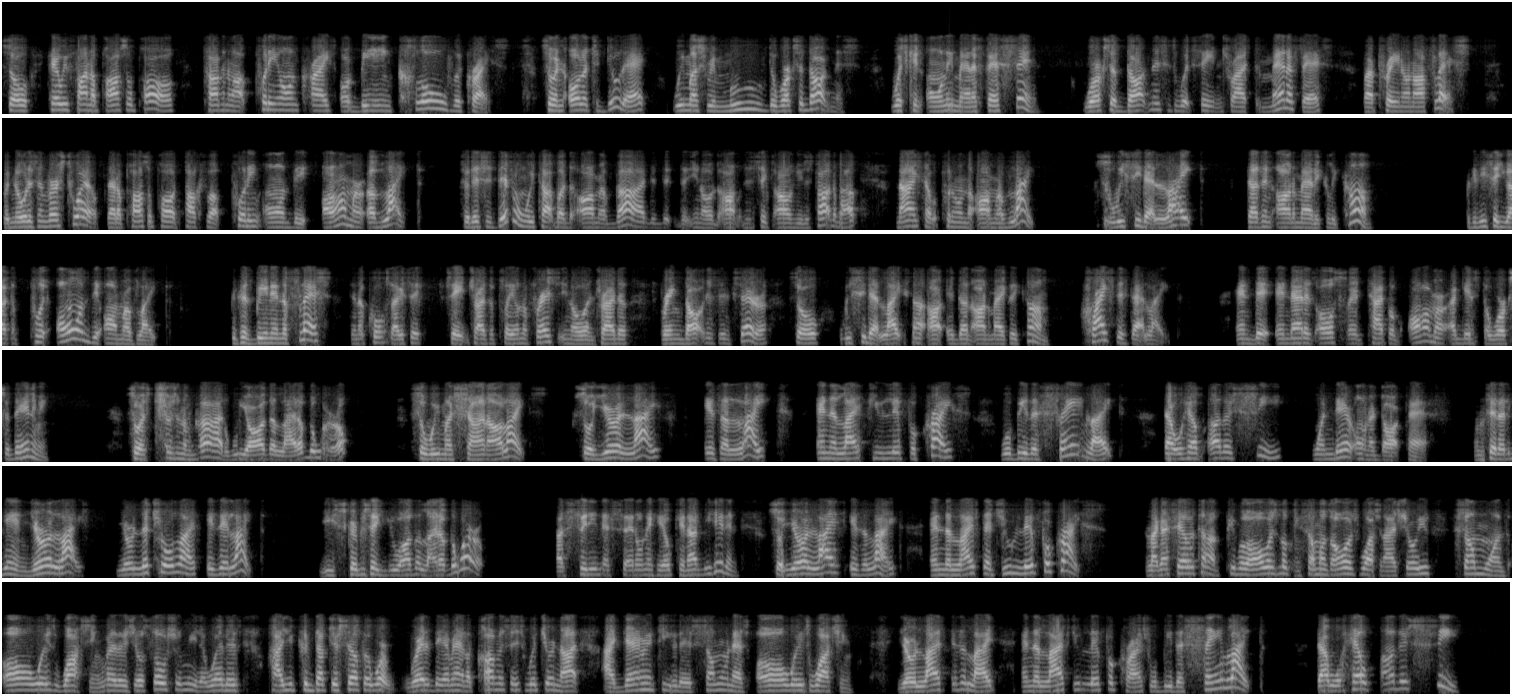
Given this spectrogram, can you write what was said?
So here we find Apostle Paul talking about putting on Christ or being clothed with Christ. So in order to do that, we must remove the works of darkness, which can only manifest sin. Works of darkness is what Satan tries to manifest by preying on our flesh. But notice in verse 12 that Apostle Paul talks about putting on the armor of light. So this is different when we talk about the armor of God, the, the, you know, the, the six arms we just talked about. Now he's talking putting on the armor of light. So we see that light doesn't automatically come because he said you have to put on the armor of light. Because being in the flesh, then of course, like I said, Satan tries to play on the flesh, you know, and try to bring darkness, etc. So we see that light's not uh, it doesn't automatically come. Christ is that light and that, and that is also a type of armor against the works of the enemy. So, as children of God, we are the light of the world, so we must shine our lights. So, your life is a light, and the life you live for Christ will be the same light that will help others see when they're on a dark path. I'm say that again. Your life, your literal life, is a light. The scripture says you are the light of the world. A city that's set on a hill cannot be hidden. So your life is a light, and the life that you live for Christ like I say all the time, people are always looking. Someone's always watching. I show you, someone's always watching. Whether it's your social media, whether it's how you conduct yourself at work, whether they ever have a conversation with you or not, I guarantee you, there's someone that's always watching. Your life is a light, and the life you live for Christ will be the same light that will help others see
